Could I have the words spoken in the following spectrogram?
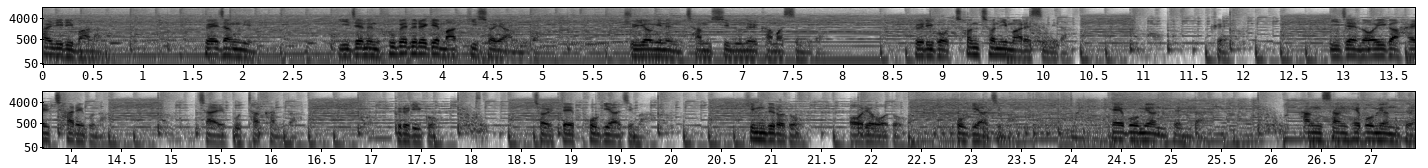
할 일이 많아요. 회장님, 이제는 후배들에게 맡기셔야 합니다. 주영이는 잠시 눈을 감았습니다. 그리고 천천히 말했습니다. 그래, 이제 너희가 할 차례구나. 잘 부탁한다. 그리고 절대 포기하지 마. 힘들어도 어려워도 포기하지 마. 해보면 된다. 항상 해보면 돼.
